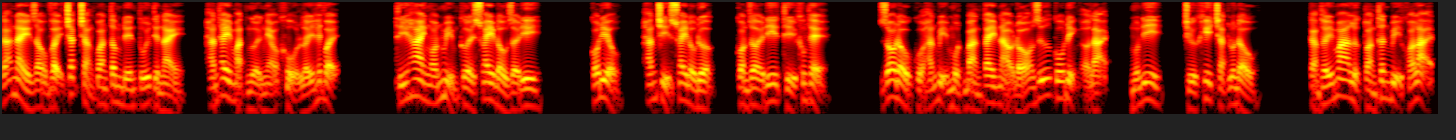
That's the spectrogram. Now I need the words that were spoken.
gã này giàu vậy chắc chẳng quan tâm đến túi tiền này, hắn thay mặt người nghèo khổ lấy hết vậy. Tí hai ngón mỉm cười xoay đầu rời đi. Có điều, hắn chỉ xoay đầu được, còn rời đi thì không thể. Do đầu của hắn bị một bàn tay nào đó giữ cố định ở lại, muốn đi, trừ khi chặt luôn đầu. Cảm thấy ma lực toàn thân bị khóa lại,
